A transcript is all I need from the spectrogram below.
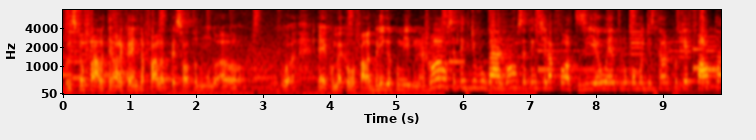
Por isso que eu falo, tem hora que eu ainda falo, pessoal, todo mundo é, como é que eu vou falar, briga comigo, né? João, você tem que divulgar, João, você tem que tirar fotos. E eu entro no comodismo hora porque falta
